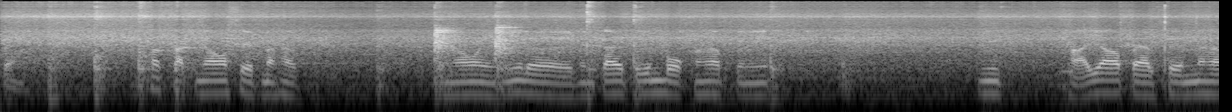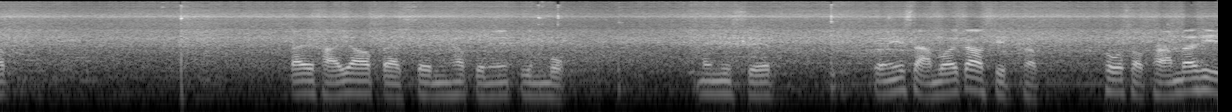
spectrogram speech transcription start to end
แต่งถ้าขัดเงาเสร็จนะครับเงาอย่างนี้เลยเป็นไกลปืนบกนะครับตัวนี้ มีขายาว8เซนนะครับไกลขายาว8เซนครับตัวนี้ปืนบก ไม่มีเซฟตัวนี้ 390 ครับ โทรสอบถามได้ที่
